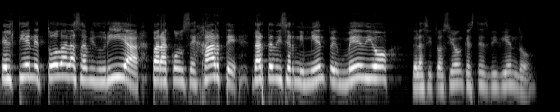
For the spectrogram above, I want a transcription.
Él tiene toda la sabiduría para aconsejarte, darte discernimiento en medio de la situación que estés viviendo.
